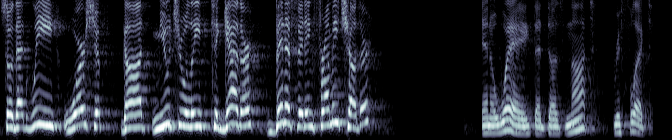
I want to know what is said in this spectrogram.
So that we worship God mutually together, benefiting from each other in a way that does not reflect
